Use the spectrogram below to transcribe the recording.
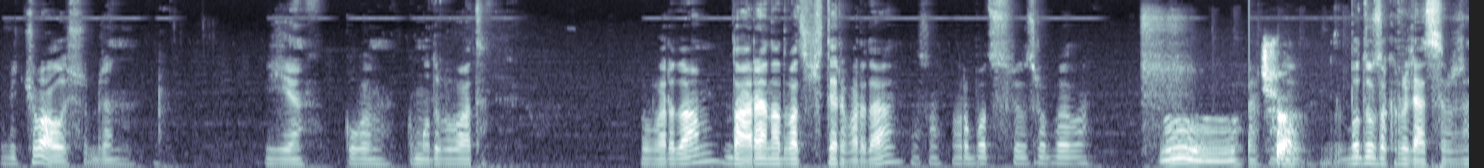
Відчувалося, що, блін. Є кому, кому добивати. По вардам. Да, Рена 24 варда. Роботу свою зробила. М, Що? Буду, буду закруглятися вже.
